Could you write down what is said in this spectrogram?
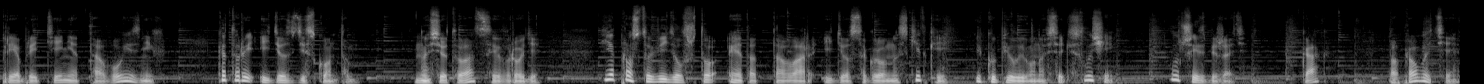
приобретение того из них, который идет с дисконтом. Но ситуации вроде «я просто увидел, что этот товар идет с огромной скидкой и купил его на всякий случай» лучше избежать. Как? Попробуйте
